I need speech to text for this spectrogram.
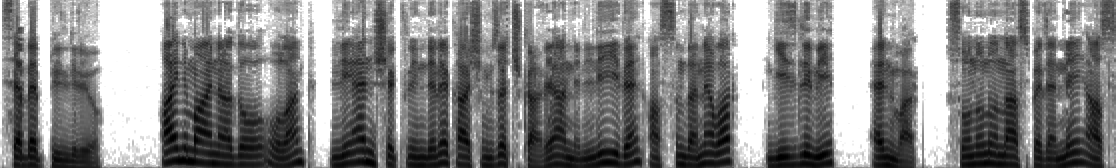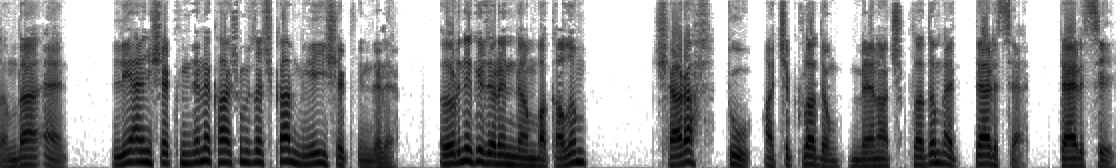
sebep bildiriyor. Aynı manada olan lien şeklinde de karşımıza çıkar. Yani li'den aslında ne var? Gizli bir en var. Sonunu nasp eden ne? Aslında en. Lien şeklinde ne karşımıza çıkar? Li şeklinde de. Örnek üzerinden bakalım. Şerahtu açıkladım. Ben açıkladım et derse. Dersi.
